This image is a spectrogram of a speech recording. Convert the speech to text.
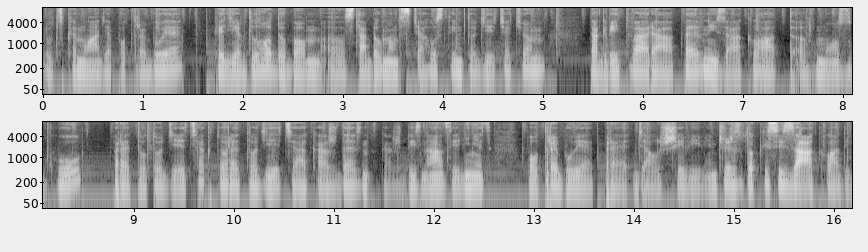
ľudské mláďa potrebuje. Keď je v dlhodobom e, stabilnom vzťahu s týmto dieťaťom, tak vytvára pevný základ v mozgu pre toto dieťa, ktoré to dieťa každé, každý z nás, jedinec, potrebuje pre ďalší vývin. Čiže sú to si základy,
